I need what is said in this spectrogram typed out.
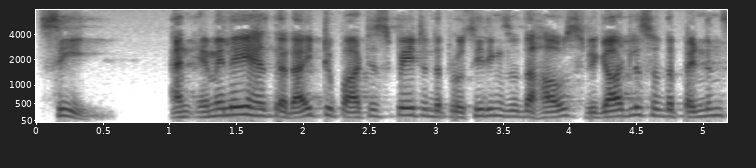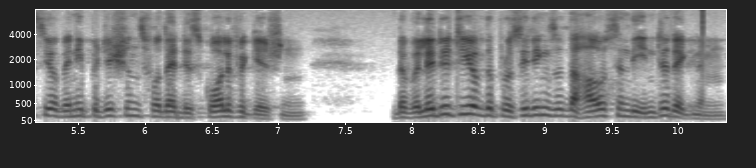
C. An MLA has the right to participate in the proceedings of the House regardless of the pendency of any petitions for their disqualification. The validity of the proceedings of the House in the interregnum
